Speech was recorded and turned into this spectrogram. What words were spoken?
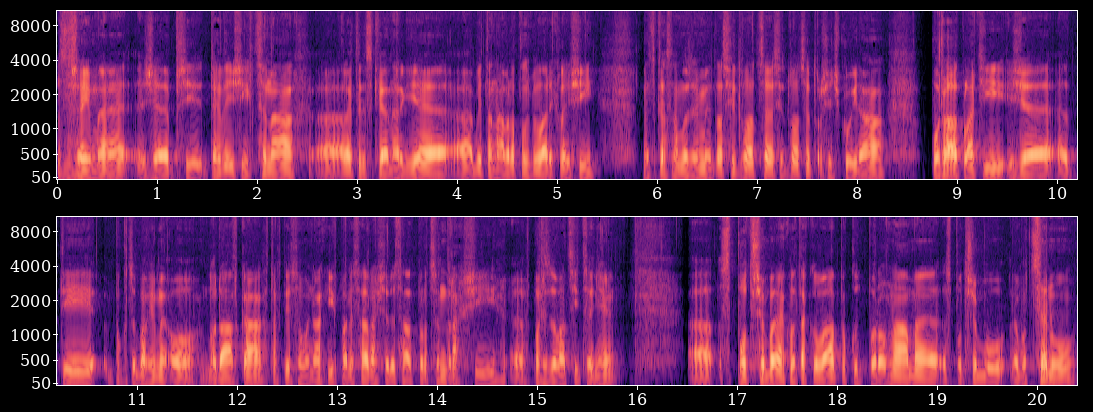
zřejmé, že při tehdejších cenách eh, elektrické energie eh, by ta návratnost byla rychlejší. Dneska samozřejmě ta situace situace trošičku jiná. Pořád platí, že ty, pokud se bavíme o dodávkách, tak ty jsou nějakých 50 až 60% drahší v pořizovací ceně. Spotřeba jako taková, pokud porovnáme spotřebu nebo cenu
